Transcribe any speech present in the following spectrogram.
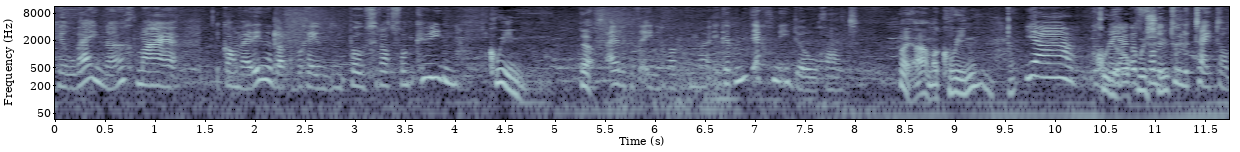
heel weinig, maar ik kan me herinneren dat ik op een gegeven moment een poster had van Queen. Queen. Ja. Dat is eigenlijk het enige wat ik me... Ik heb niet echt een idool gehad. Nou ja, maar Queen, Ja, dat, Goeie maar ja, dat vond rockmuziek. ik toen de tijd dan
